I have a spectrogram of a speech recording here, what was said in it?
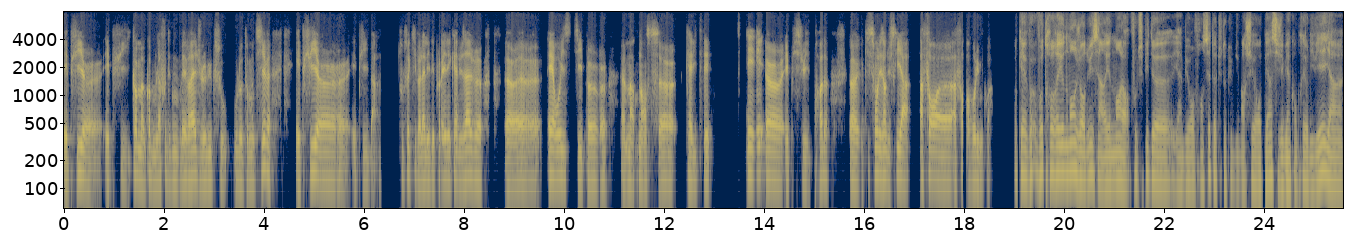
et puis euh, et puis comme comme la food and beverage, le luxe ou, ou l'automotive, et puis et puis bah tous ceux qui veulent aller déployer les cas d'usage euh, héroïstes type euh, maintenance, euh, qualité et, euh, et puis suivi de prod, euh, qui sont les industries à, à fort, à fort volume. quoi. Ok, votre rayonnement aujourd'hui, c'est un rayonnement. Alors, Full Speed, il y a un bureau français. Toi, tu t'occupes du marché européen, si j'ai bien compris, Olivier. Il y a un,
